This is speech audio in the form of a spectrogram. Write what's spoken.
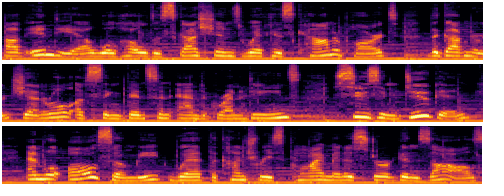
of India will hold discussions with his counterparts, the Governor General of St. Vincent and the Grenadines, Susan Dugan, and will also meet with the country's Prime Minister Gonsalves,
